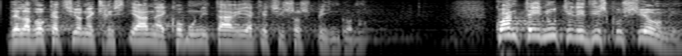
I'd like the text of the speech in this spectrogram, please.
della vocazione cristiana e comunitaria che ci sospingono. Quante inutili discussioni,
